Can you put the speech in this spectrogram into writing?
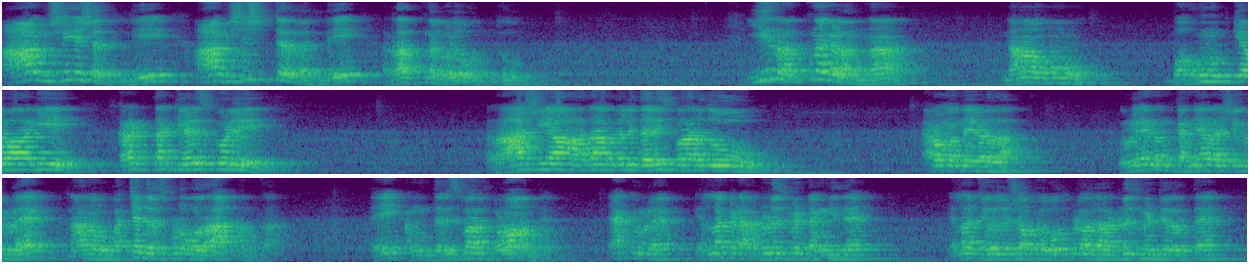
ಆ ವಿಶೇಷದಲ್ಲಿ, ಆ ವಿಶಿಷ್ಟದಲ್ಲಿ ರತ್ನಗಳು ಒಂದು. ಈ ರತ್ನಗಳನ್ನ ನಾವು ಬಹುಮುಖ್ಯವಾಗಿ ಕರೆಕ್ಟಾಗಿ ಕೇಳಿಸ್ಕೊಳ್ಳಿ. ರಾಶಿಯ ಆಧಾರದಲ್ಲಿ ಧರಿಸಬಾರದು. ಯಾರೋ ಮೊನ್ನೆ ಹೇಳ್ದ, ಗುರುಗಳೇ ನನ್ನ ಕನ್ಯಾ ರಾಶಿ ಗುರುಗಳೇ, ನಾನು ಪಚ್ಚೆ ಧರಿಸ್ಬಿಡ್ಬೋದಾ? ಅಂತ. ಏಯ್, ಹಂಗೆ ಧರಿಸಬಾರ್ದು ಕಣೋ, ಅಂದೆ. ಯಾಕೆ ಗುರುಗಳೇ, ಎಲ್ಲ ಕಡೆ ಅಡ್ವರ್ಟೈಸ್ಮೆಂಟ್ ಹಂಗಿದೆ. ಎಲ್ಲ ಜ್ಯುವೆಲ್ಲರಿ ಶಾಪ್ ಓದ್ಕೊಳ್ಳೋ ಅಡ್ವರ್ಟೈಸ್ಮೆಂಟ್ ಇರುತ್ತೆ.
